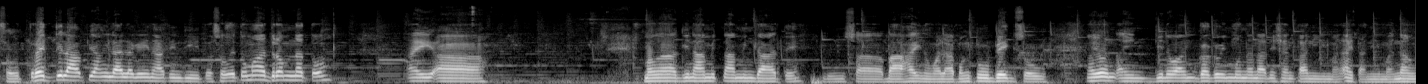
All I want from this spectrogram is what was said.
So thread tilapia ang ilalagay natin dito. So itong mga drum na to ay ah, mga ginamit namin dati dun sa bahay nung wala pang tubig. So ngayon ay ginawa gagawin muna natin siyang taniman ay taniman ng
